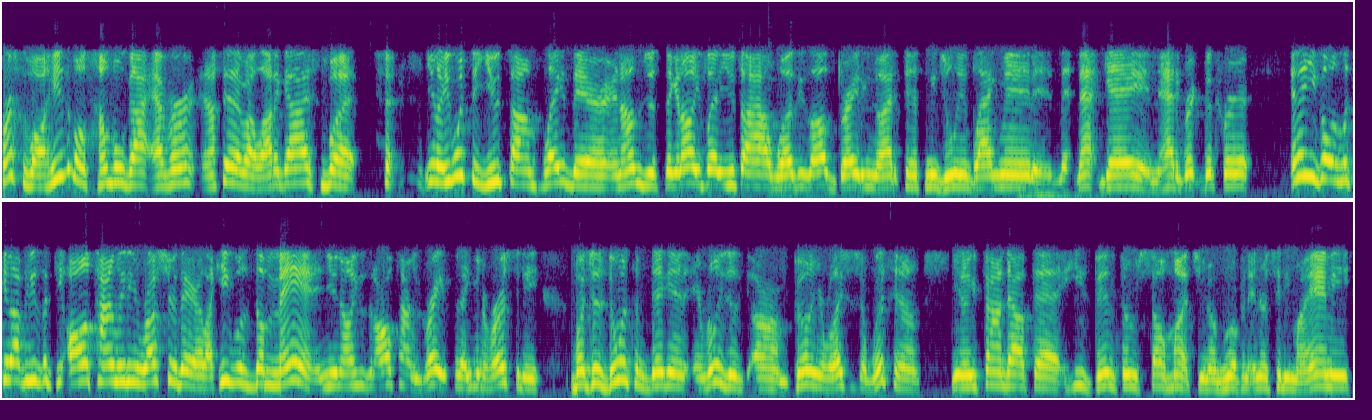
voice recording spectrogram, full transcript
First of all, he's the most humble guy ever, and I say that about a lot of guys. But you know, he went to Utah and played there, and I'm just thinking, oh, he played at Utah. How it was? He's all great. You know, I had a chance to meet Julian Blackmon and Matt Gay, and had a great good career. And then you go and look it up. He's like the all-time leading rusher there. Like he was the man. You know, he was an all-time great for that university. But just doing some digging and really just um, building a relationship with him, you know, he found out that he's been through so much. You know, grew up in inner city Miami.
